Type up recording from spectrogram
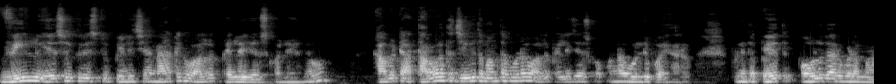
వీళ్ళు యేసుక్రీస్తు పిలిచే నాటికి వాళ్ళు పెళ్ళి చేసుకోలేదు. కాబట్టి ఆ తర్వాత జీవితం అంతా కూడా వాళ్ళు పెళ్ళి చేసుకోకుండా ఉండిపోయారు. ఇప్పుడు ఇంత పేద పౌలు గారు కూడా మా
